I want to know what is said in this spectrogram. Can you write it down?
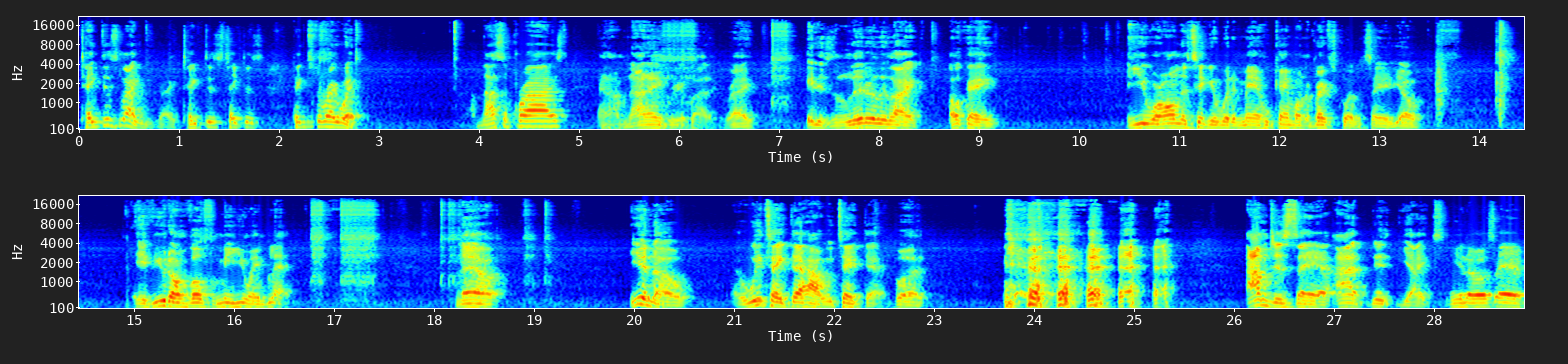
take this lightly, right? Take this, take this, take this the right way. I'm not surprised and I'm not angry about it, right? It is literally like okay, you were on the ticket with a man who came on the Breakfast Club and said, "Yo, if you don't vote for me, you ain't black." Now, you know, we take that how we take that, but I'm just saying, I it, yikes, you know what I'm saying?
